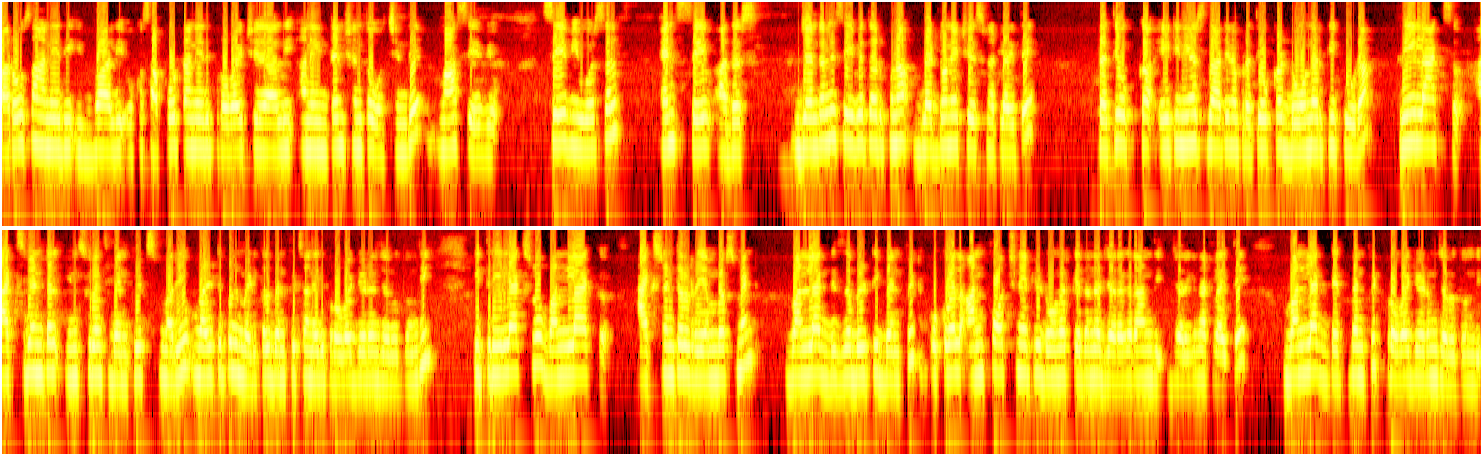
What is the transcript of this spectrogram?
భరోసా అనేది ఇవ్వాలి ఒక సపోర్ట్ అనేది ప్రొవైడ్ చేయాలి అనే ఇంటెన్షన్తో వచ్చిందే మా Savyo save yourself and save others generally save తరఫున బ్లడ్ డొనేట్ చేసినట్లయితే ప్రతి ఒక్క ఎయిటీన్ ఇయర్స్ దాటిన ప్రతి ఒక్క డోనర్కి కూడా three lakhs accidental insurance benefits మరియు మల్టిపుల్ మెడికల్ బెనిఫిట్స్ అనేది ప్రొవైడ్ చేయడం జరుగుతుంది. ఈ త్రీ లాక్స్లో one lakh accidental reimbursement one lakh disability benefit ఒకవేళ అన్ఫార్చునేట్లీ డోనర్కి ఏదైనా జరగరాంది జరిగినట్లయితే one lakh death benefit provide చేయడం జరుగుతుంది.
